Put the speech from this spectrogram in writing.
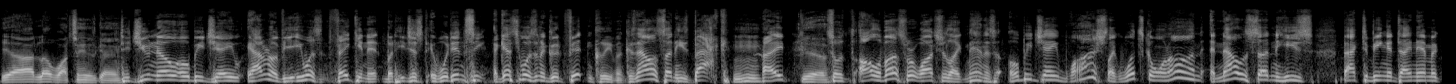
yeah, I love watching his game. Did you know OBJ? I don't know if he, he wasn't faking it, but he just it didn't seem. I guess he wasn't a good fit in Cleveland because now all of a sudden he's back, right? Yeah. So all of us were watching like, man, is OBJ washed? Like, what's going on? And now all of a sudden he's back to being a dynamic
